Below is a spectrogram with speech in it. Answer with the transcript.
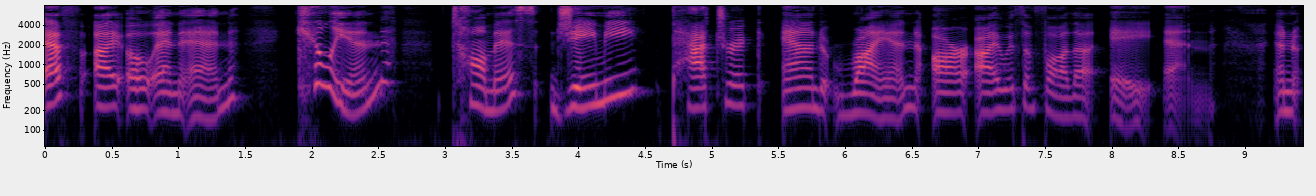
F I O N N, Killian, Thomas, Jamie, Patrick, and Ryan, R I with a fada, A N. And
